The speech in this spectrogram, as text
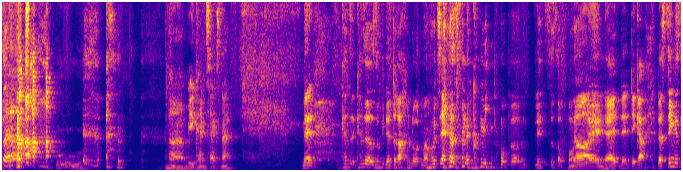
uh. Naja, wie kein Sex, ne? Ne, kannst, du, kannst du ja so wie der Drachenlord machen. Holst ja so eine Gummipuppe und lädst das auf Porno. Nein. Ne, ne, Digga. Das Ding ist,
